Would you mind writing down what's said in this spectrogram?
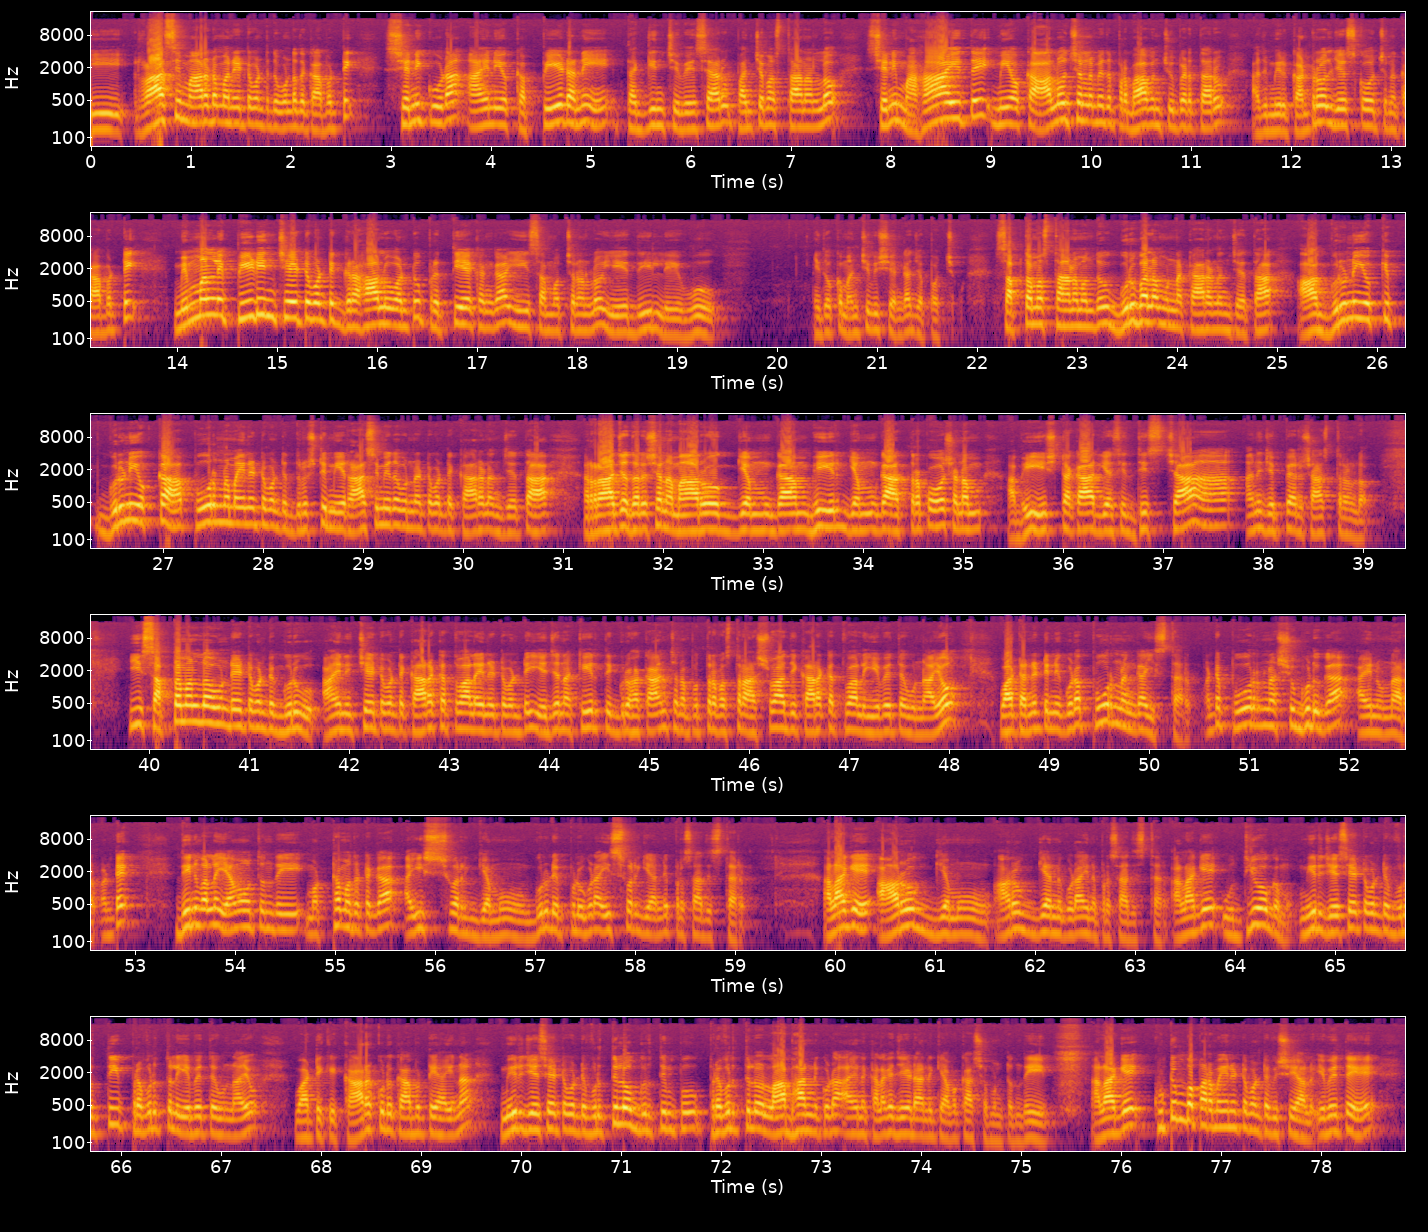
ఈ రాశి మారడం అనేటువంటిది ఉండదు కాబట్టి శని కూడా ఆయన యొక్క పీడని తగ్గించి వేశారు. పంచమ స్థానంలో శని మహా అయితే మీ యొక్క ఆలోచనల మీద ప్రభావం చూపెడతారు. అది మీరు కంట్రోల్ చేసుకోవచ్చును కాబట్టి మిమ్మల్ని పీడించేటువంటి గ్రహాలు అంటూ ప్రత్యేకంగా ఈ సంవత్సరంలో ఏదీ లేవు. ఇది ఒక మంచి విషయంగా చెప్పొచ్చు. సప్తమ స్థానమందు గురుబలం ఉన్న కారణం చేత ఆ గురుని యొక్క గురుని యొక్క పూర్ణమైనటువంటి దృష్టి మీ రాశి మీద ఉన్నటువంటి కారణం చేత రాజదర్శనం ఆరోగ్యం గాంభీర్యం గాత్రపోషణం అభీష్టకార్య సిద్ధిశ్చ అని చెప్పారు శాస్త్రంలో. ఈ సప్తమంలో ఉండేటువంటి గురువు ఆయన ఇచ్చేటువంటి కారకత్వాలైనటువంటి యజన కీర్తి గృహ కాంచన పుత్ర వస్త్ర అశ్వాది కారకత్వాలు ఏవైతే ఉన్నాయో వాటన్నిటిని కూడా పూర్ణంగా ఇస్తారు. అంటే పూర్ణ శుభుడుగా ఆయన ఉన్నారు. అంటే దీనివల్ల ఏమవుతుంది? మొట్టమొదటగా ఐశ్వర్యము. గురుడు ఎప్పుడు కూడా ఐశ్వర్యాన్ని ప్రసాదిస్తారు. అలాగే ఆరోగ్యము ఆరోగ్యాన్ని కూడా ఆయన ప్రసాదిస్తారు. అలాగే ఉద్యోగము మీరు చేసేటువంటి వృత్తి ప్రవృత్తులు ఏవైతే ఉన్నాయో వాటికి కారకుడు కాబట్టి ఆయన మీరు చేసేటువంటి వృత్తిలో గుర్తింపు ప్రవృత్తిలో లాభాన్ని కూడా ఆయన కలగజేయడానికి అవకాశం ఉంటుంది. అలాగే కుటుంబపరమైనటువంటి విషయాలు ఏవైతే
